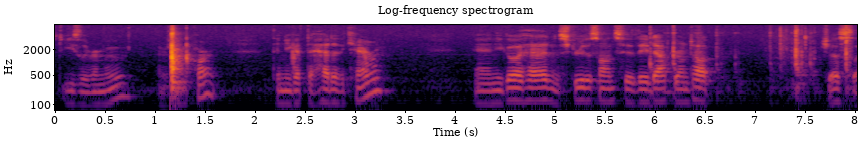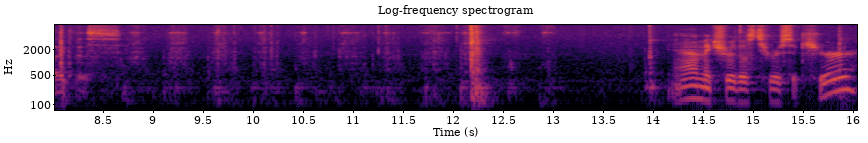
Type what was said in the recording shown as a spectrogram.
just easily removed. There's that part. Then you get the head of the camera, and you go ahead and screw this onto the adapter on top, just like this. And make sure those two are secure.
